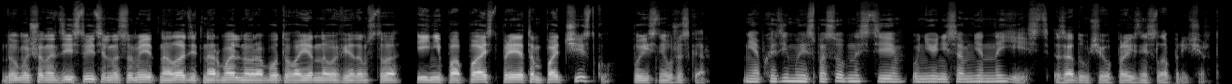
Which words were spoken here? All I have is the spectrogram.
Думаешь, она действительно сумеет наладить нормальную работу военного ведомства и не попасть при этом под чистку?» — пояснил Жескар. «Необходимые способности у нее, несомненно, есть», — задумчиво произнесла Причард.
